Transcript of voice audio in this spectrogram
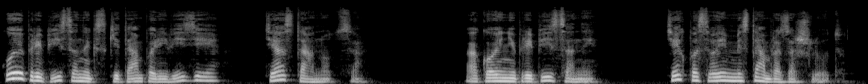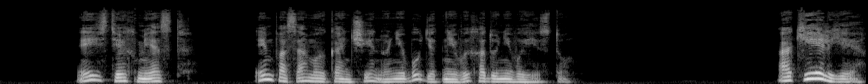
Кое приписаны к скитам по ревизии, те останутся. А кое не приписаны, тех по своим местам разошлют. И из тех мест им по самую кончину не будет ни выходу, ни выезду. А келье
